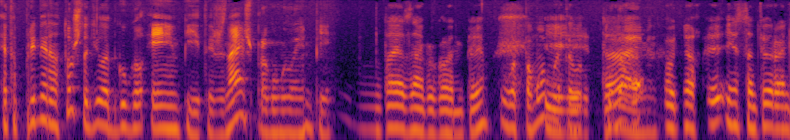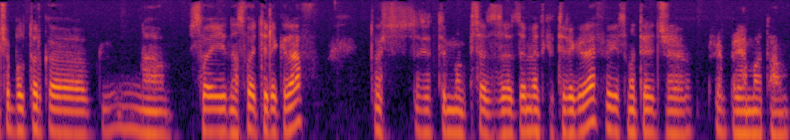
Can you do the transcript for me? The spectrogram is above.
Это примерно то, что делает Google AMP. Ты же знаешь про Google AMP? Да, я знаю Google AMP. Вот, по-моему, и, это вот да, туда именно. У них Instant View раньше был только на, свой на свой телеграф, то есть ты мог писать заметки в Телеграфе и смотреть же прямо там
